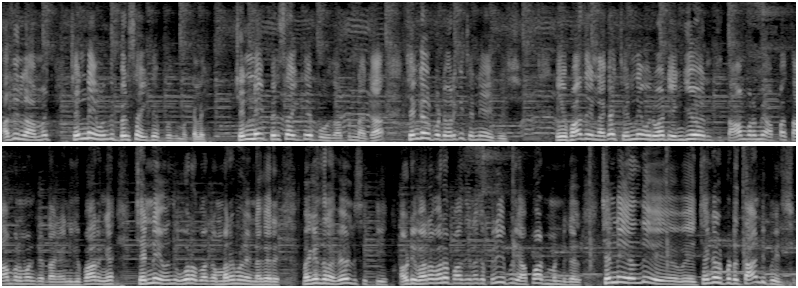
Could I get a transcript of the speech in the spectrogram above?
அது இல்லாமல் சென்னை வந்து பெருசாகிட்டே போகுது மக்களே. சென்னை பெருசாகிட்டே போகுது அப்படின்னாக்கா செங்கல்பட்டு வரைக்கும் சென்னை ஆகி போயிடுச்சு. நீங்கள் பார்த்தீங்கன்னாக்கா சென்னை ஒரு வாட்டி எங்கேயோ இருந்துச்சு. தாம்பரமே அப்பா தாம்பரமான்னு கேட்டாங்க. இன்றைக்கி பாருங்கள் சென்னை வந்து ஊரப்பாக்கம் மறைமலை நகர் மகேந்திரா வேர்ல்டு சிட்டி அப்படி வர வர பார்த்தீங்கன்னாக்கா பெரிய பெரிய அப்பார்ட்மெண்ட்டுகள் சென்னை வந்து செங்கல்பட்டை தாண்டி போயிடுச்சு.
